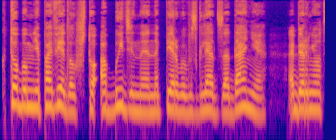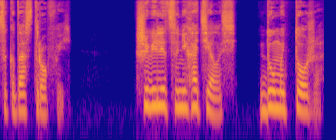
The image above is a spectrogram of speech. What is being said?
Кто бы мне поведал, что обыденное на первый взгляд задание обернется катастрофой? Шевелиться не хотелось, думать тоже.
